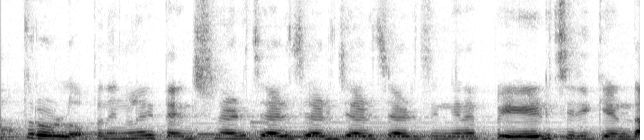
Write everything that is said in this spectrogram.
അത്രേ ഉള്ളൂ. അപ്പോൾ നിങ്ങൾ ടെൻഷൻ അടിച്ച് അടിച്ച് അടിച്ച് അടിച്ച് അടിച്ച് ഇങ്ങനെ പേടിച്ചിരിക്കേണ്ട.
